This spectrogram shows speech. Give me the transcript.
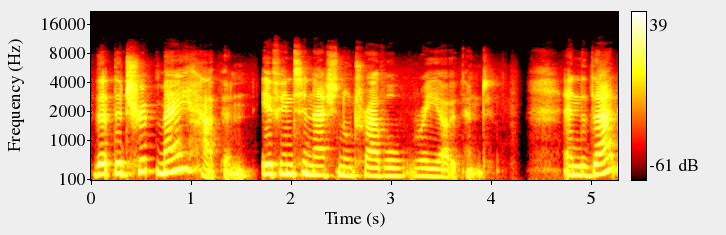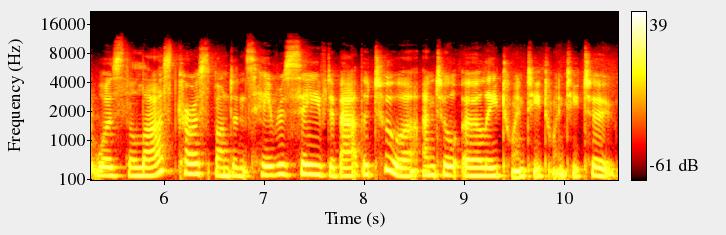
that the trip may happen if international travel reopened. And that was the last correspondence he received about the tour until early 2022.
